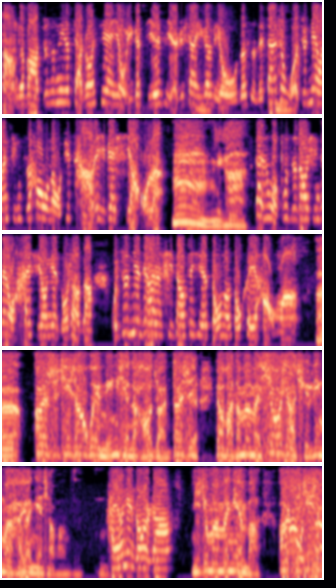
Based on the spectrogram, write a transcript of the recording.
嗓子吧，就是那个甲状腺有一个结节，就像一个瘤子似的。但是我就念完经之后呢，我去查了一遍，小了。嗯，你看，但是我不知道现在我还需要念多少章，我就念这二十七章，这些都能都可以好吗？呃，二十七章会明显的好转，但是要把它慢慢消下去，另外还要念小房子，嗯，还要念多少章？你就慢慢念吧。二十七章，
